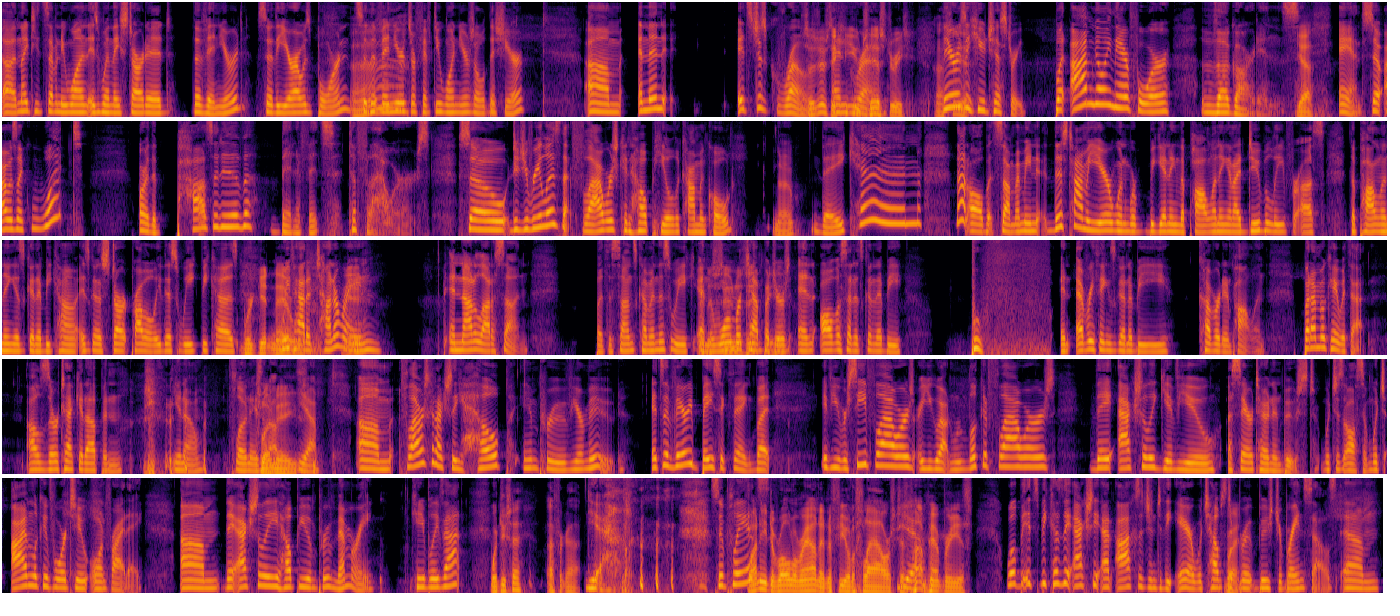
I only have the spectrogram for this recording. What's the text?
uh, 1971 is when they started the vineyard. So the year I was born. So the Ah. vineyards are 51 years old this year. Um, and then it's just grown. So, there's a and huge grown. history. I There is a huge history, but I'm going there for the gardens. Yes. And so I was like, what are the positive benefits to flowers? So, did you realize that flowers can help heal the common cold? No. They can. Not all, but some. I mean, this time of year when we're beginning the pollinating, and I do believe for us the pollinating is going to become is going to start probably this week because We're getting there. We've had a ton of yeah. rain and not a lot of sun. But the sun's coming this week and, And the warmer as it- temperatures, and all of a sudden it's going to be poof, and everything's going to be covered in pollen. But I'm okay with that. I'll Zyrtec it up and, you know, Flonase it up. Yeah. Um, flowers can actually help improve your mood. It's a very basic thing, but if you receive flowers or you go out and look at flowers, they actually give you a serotonin boost, which is awesome, which I'm looking forward to on Friday. Um, they actually help you improve memory. Can you believe that? What'd you say? I forgot. Yeah. so plants. Well, I need to roll around in a field of flowers because Yeah. my memory is. Well, it's because they actually add oxygen to the air, which helps to bro- boost your brain cells. Um,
